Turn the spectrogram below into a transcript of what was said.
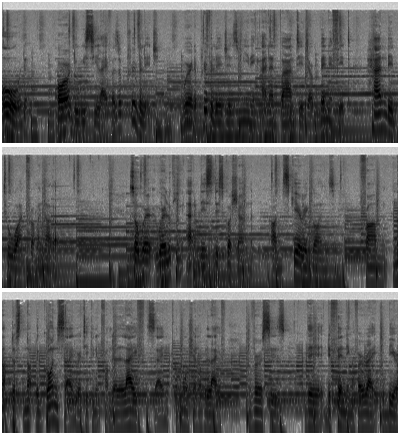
owed, or do we see life as a privilege, where the privilege is meaning an advantage or benefit handed to one from another. So we're, we're looking at this discussion on scary guns from not just not the gun side, we're taking it from the life side, the promotion of life versus the defending of a right to bear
